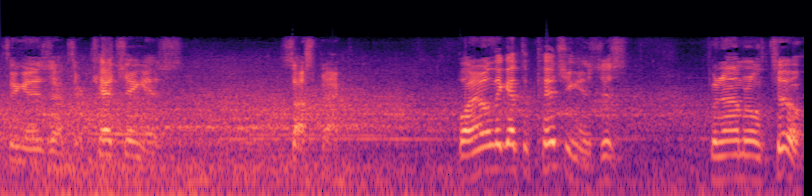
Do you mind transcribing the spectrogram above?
the thing is that their catching is suspect. But I know they got the pitching is just phenomenal too.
